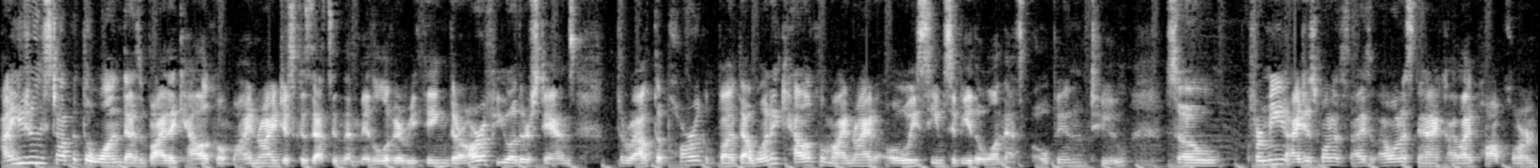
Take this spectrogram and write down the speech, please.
I usually stop at the one that's by the Calico Mine Ride just because that's in the middle of everything. There are a few other stands throughout the park, but that one at Calico Mine Ride always seems to be the one that's open too. So for me, I just want to I, I want a snack. I like popcorn.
